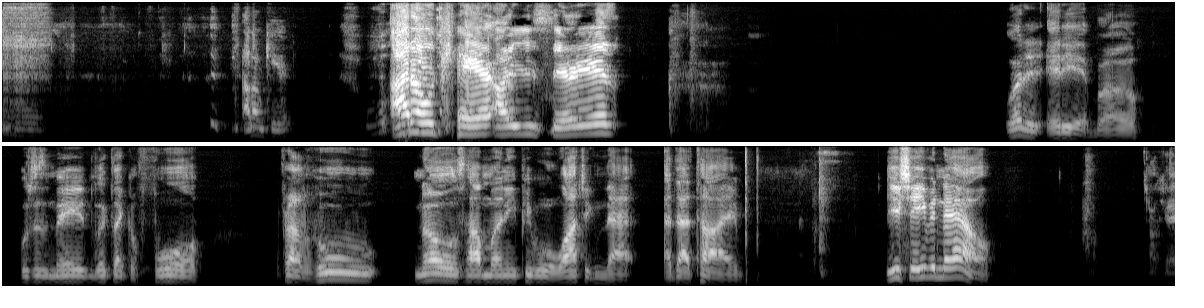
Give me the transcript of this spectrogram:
I don't care. I don't care. Are you serious? What an idiot, bro. Was just made look like a fool in front of who knows how many people were watching that at that time. You should even now. Okay.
